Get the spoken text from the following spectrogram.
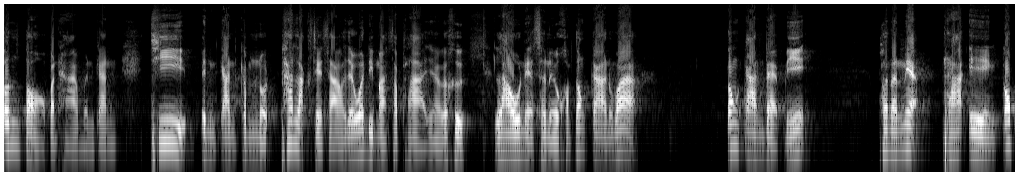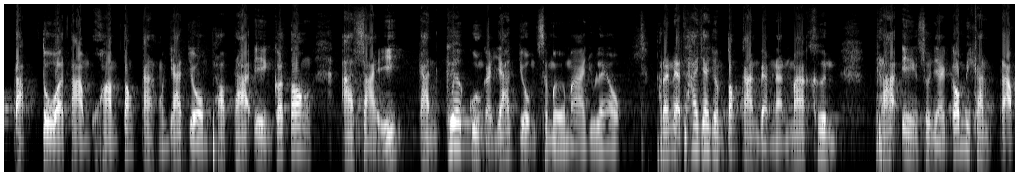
ต้นตอของปัญหาเหมือนกัน ที่เป็นการกำหนดถ้าหลักเศรษฐศาสตร์เขาเรียกว่าดีมาสปายใช่ไหมก็คือ เราเนี่ยเสนอความต้องการว่า ต้องการแบบนี้ เพราะนั้นเนี่ยพระเองก็ปรับตัวตามความต้องการของญาติโยม เพราะพระเองก็ต้องอาศัยการเกื้อกูลกับญาติโยมเสมอมาอยู่แล้ว เพราะนั้นเนี่ยถ้าญาติโยมต้องการแบบนั้นมากขึ้น พระเองส่วนใหญ่ก็มีการปรับ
